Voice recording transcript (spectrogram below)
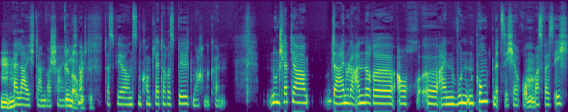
mhm. erleichtern wahrscheinlich. Genau, ne? richtig. Dass wir uns ein kompletteres Bild machen können. Nun schleppt ja der ein oder andere auch äh, einen wunden Punkt mit sich herum. Was weiß ich,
